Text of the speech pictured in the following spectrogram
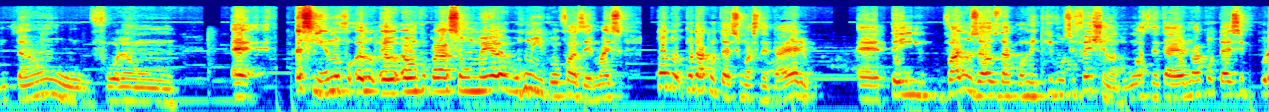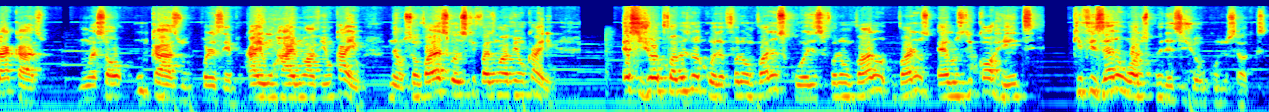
Então, foram. É, assim, eu não, eu, eu, é uma comparação meio ruim que eu vou fazer, mas quando, quando acontece um acidente aéreo, é, tem vários elos da corrente que vão se fechando. Um acidente aéreo não acontece por acaso. Não é só um caso, por exemplo, caiu um raio no avião, caiu. Não, são várias coisas que fazem um avião cair. Esse jogo foi a mesma coisa, foram várias coisas, foram vários, vários elos de correntes que fizeram o Warriors perder esse jogo contra o Celtics.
